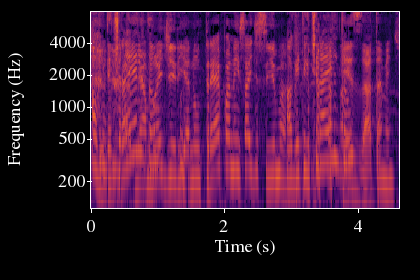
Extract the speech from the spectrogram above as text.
Alguém tem que tirar ele, Minha então. mãe diria, não trepa nem sai de cima. Alguém tem que tirar ele, então. Exatamente.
